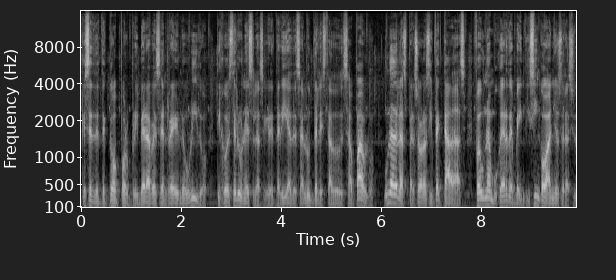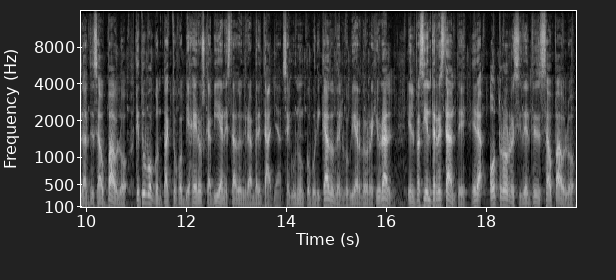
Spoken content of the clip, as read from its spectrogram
que se detectó por primera vez en Reino Unido, dijo este lunes la Secretaría de Salud del Estado de Sao Paulo. Una de las personas infectadas fue una mujer de 25 años de la ciudad de Sao Paulo que tuvo contacto con viajeros que habían estado en Gran Bretaña, según un comunicado del gobierno regional. El paciente restante era otro residente de Sao Paulo,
